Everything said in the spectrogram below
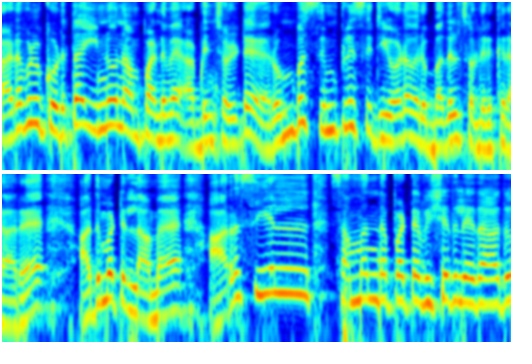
கடவுள் கொடுத்தா இன்னும் நான் பண்ணுவேன் அப்படின்னு சொல்லிட்டு ரொம்ப சிம்பிளிசிட்டியோட ஒரு பதில் சொல்லியிருக்கிறாரு. அது மட்டும் இல்லாமல் அரசியல் சம்பந்தப்பட்ட விஷயத்தில் ஏதாவது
